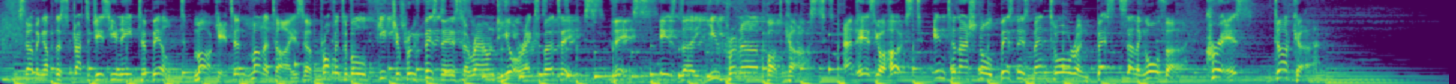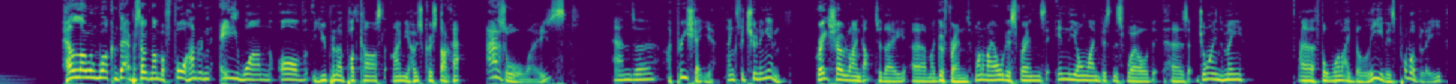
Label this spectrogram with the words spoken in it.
serving up the strategies you need to build, market, and monetize a profitable, future proof business around your expertise. This is the Youpreneur Podcast. And here's your host, international business mentor and best selling author, Chris Ducker. Hello and welcome to episode number 481 of the Youpreneur Podcast. I'm your host, Chris Ducker, as always, and uh, I appreciate you. Thanks for tuning in. Great show lined up today. Uh, my good friend, one of my oldest friends in the online business world, has joined me uh, for what I believe is probably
